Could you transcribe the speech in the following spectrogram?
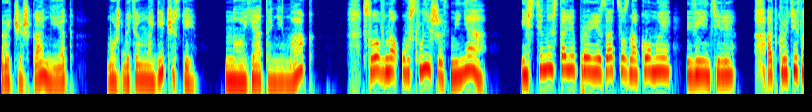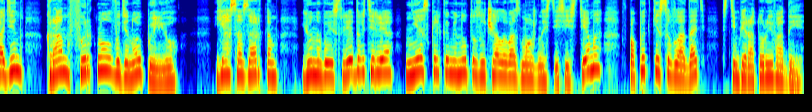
рычажка нет. Может быть, он магический? Но я-то не маг. Словно услышав меня, из стены стали прорезаться знакомые вентили. Открутив один, кран фыркнул водяной пылью. Я с азартом юного исследователя несколько минут изучала возможности системы в попытке совладать с температурой воды.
